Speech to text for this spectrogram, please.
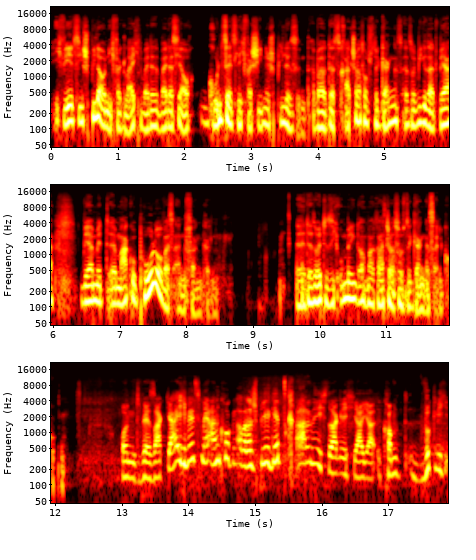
ich will jetzt die Spiele auch nicht vergleichen, weil, das, weil das ja auch grundsätzlich verschiedene Spiele sind. Aber das Rajas of the Gang ist, also wie gesagt, wer, wer mit äh, Marco Polo was anfangen kann, äh, der sollte sich unbedingt auch mal Rajas of the Ganges angucken. Und wer sagt, ja, ich will es mir angucken, aber das Spiel gibt's gerade nicht, sage ich, ja, ja, kommt wirklich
